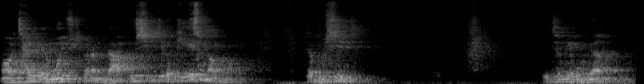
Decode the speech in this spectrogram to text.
어, 잘 메모해 주시기 바랍니다. 앞으로 시리즈가 계속 거예요. 자, 물 시리즈. 이 정리해 보면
